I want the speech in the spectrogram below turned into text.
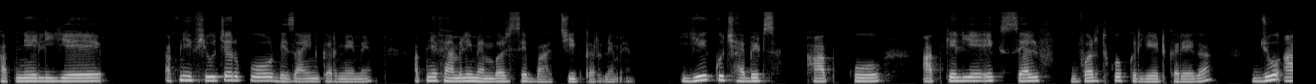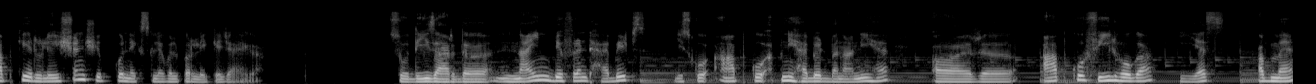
अपने लिए, अपने फ्यूचर को डिज़ाइन करने में, अपने फैमिली मेंबर्स से बातचीत करने में। ये कुछ हैबिट्स आपको आपके लिए एक सेल्फ वर्थ को क्रिएट करेगा, जो आपके रिलेशनशिप को नेक्स्ट लेवल पर लेके जाएगा। So these are the nine different habits जिसको आपको अपनी हैबिट बनानी है और आपको फील होगा कि यस अब मैं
